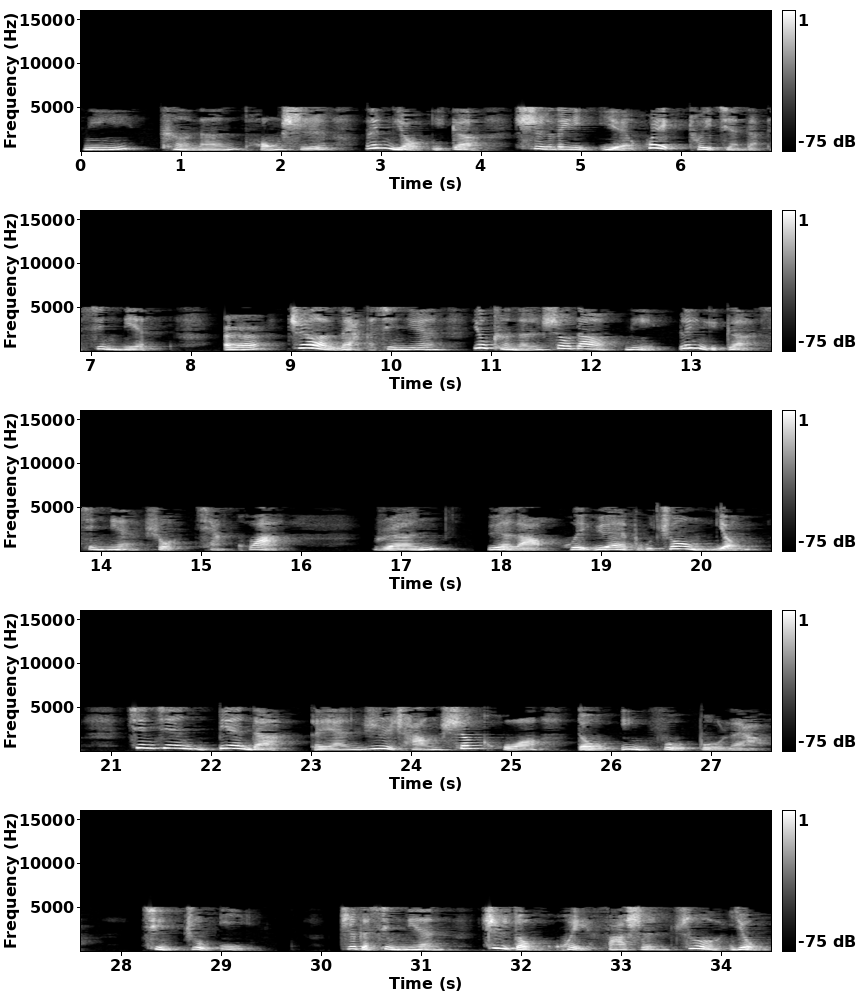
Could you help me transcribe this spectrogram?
你可能同时另有一个视力也会退减的信念，而这两个信念。又可能受到你另一个信念所强化。人越老会越不重用，渐渐变得连日常生活都应付不了。请注意，这个信念自动会发生作用，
